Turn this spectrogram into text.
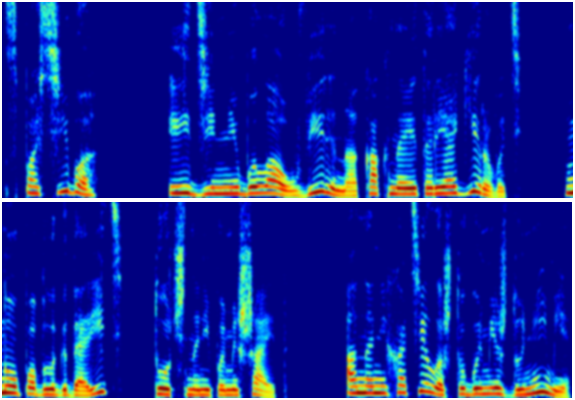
спасибо». Эдди не была уверена, как на это реагировать, но поблагодарить точно не помешает. Она не хотела, чтобы между ними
